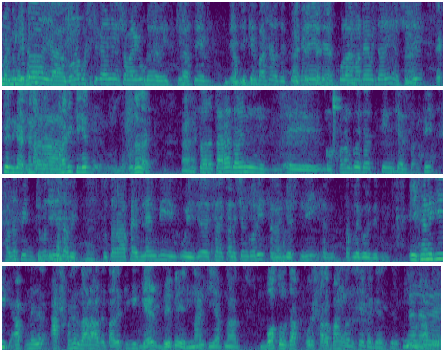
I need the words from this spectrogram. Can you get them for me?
মাধ্যমে এখানে কারণে সবাই উঠে যাবে স্কিল আছে পাবলিকের বাসা আছে তো আচ্ছা, এখানে আচ্ছা, আচ্ছা। খোলা মাঠে ভিতরে হ্যাঁ, একটু এদিকে আসেন আপনারা ওনাকে ক্লিয়ার বোঝা যায়? তারা তারা ধরেন খনন করে ধর তিন চার ফিট হাজার ফিট যখন নিয়ে যাবে হ্যাঁ। তো তারা পাইপ লাইন দিয়ে ওই কানেকশন করি তারা গ্যাস দিয়ে সাপ্লাই করে দেবে। এখানে কি আপনাদের আশপাশে যারা আছে তাদেরকে কি গ্যাস দেবে? নাকি আপনার বোতল জাত করে সারা বাংলাদেশে এটা গ্যাস দেবে? হয়? আপনাদের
